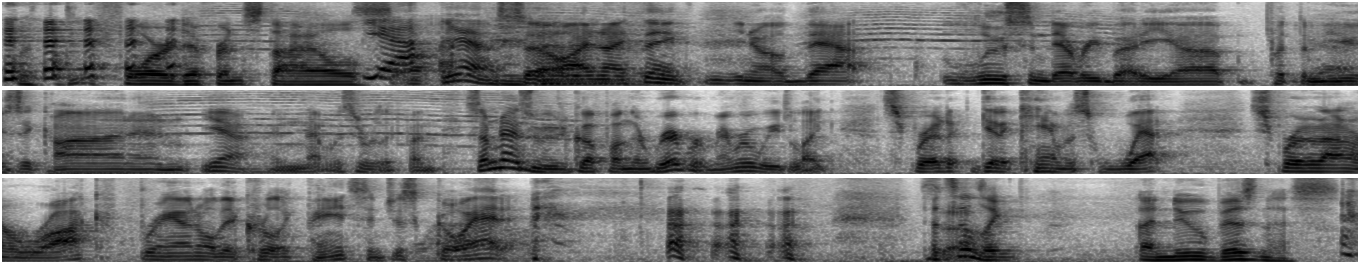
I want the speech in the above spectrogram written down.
With four different styles. Yeah. Yeah. So, and I think you know that loosened everybody up, put the music on, and yeah, and that was really fun. Sometimes we would go up on the river. Remember, we'd like spread it, get a canvas wet, spread it on a rock, bring out all the acrylic paints, and just go at it. That sounds like a new business.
